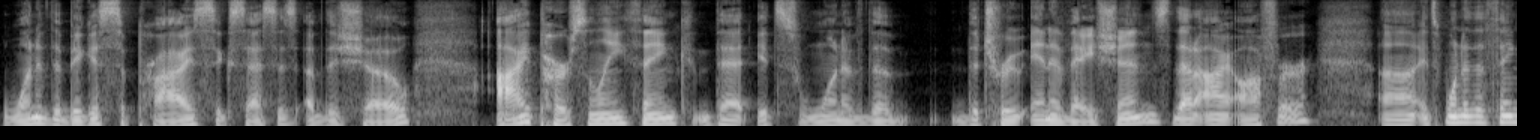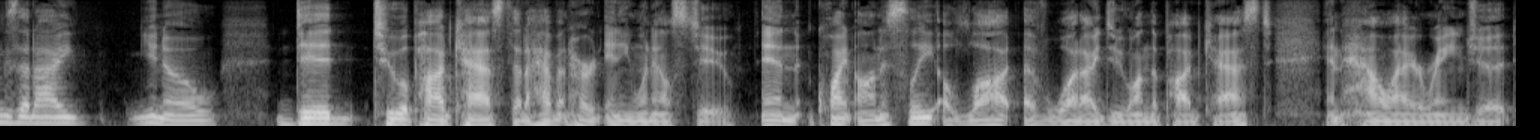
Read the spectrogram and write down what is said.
one of the biggest surprise successes of the show. I personally think that it's one of the the true innovations that I offer. Uh, it's one of the things that I, you know, did to a podcast that I haven't heard anyone else do. And quite honestly, a lot of what I do on the podcast and how I arrange it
